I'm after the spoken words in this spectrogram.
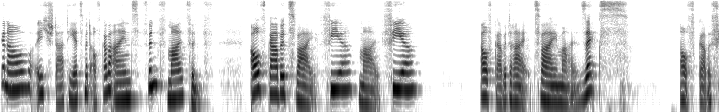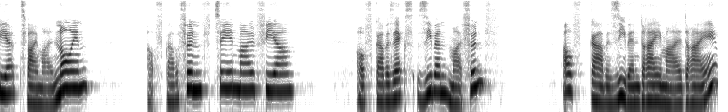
genau, ich starte jetzt mit Aufgabe 1, 5 mal 5. Aufgabe 2, 4 mal 4. Aufgabe 3, 2 mal 6. Aufgabe 4, 2 mal 9. Aufgabe 5, 10 mal 4. Aufgabe 6, 7 mal 5. Aufgabe 7, 3 mal 3.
